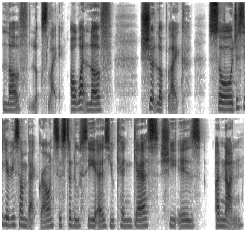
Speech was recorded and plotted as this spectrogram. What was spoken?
love looks like or what love should look like. So, just to give you some background, Sister Lucy, as you can guess, she is a nun.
